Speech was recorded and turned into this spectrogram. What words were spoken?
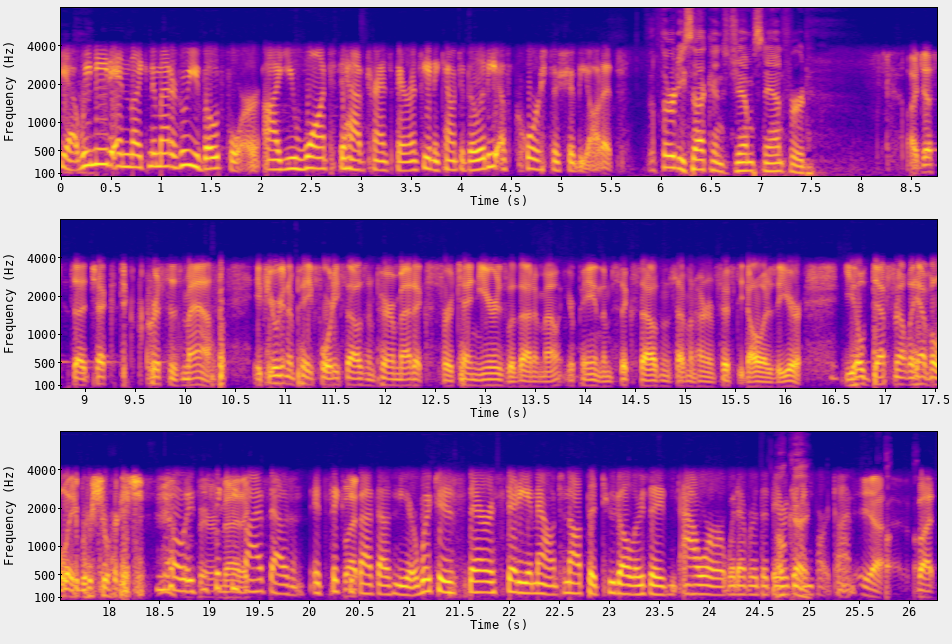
Yeah, we need, and like no matter who you vote for, uh, you want to have transparency and accountability. Of course, there should be audits. 30 seconds, Jim Stanford. I just uh, checked Chris's math. if you're going to pay 40,000 paramedics for 10 years with that amount, you're paying them $6,750 a year. You'll definitely have a labor shortage. No, it's 65,000. It's 65,000 a year, which is their steady amount, not the $2 an hour or whatever that they're Okay. getting part-time. Yeah, but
